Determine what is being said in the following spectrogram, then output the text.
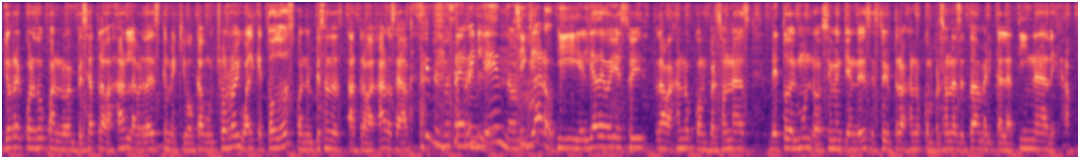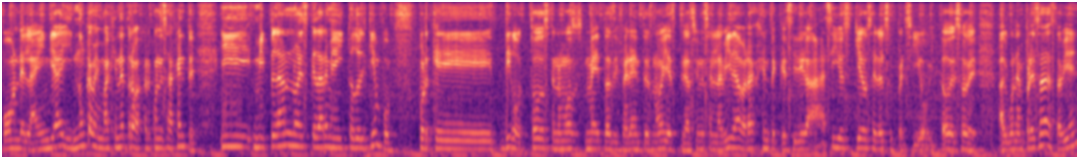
yo recuerdo cuando empecé a trabajar, la verdad es que me equivocaba un chorro, igual que todos cuando empiezan a, trabajar. O sea, sí, pues terrible. Sí, claro. Y el día de hoy estoy trabajando con personas de todo el mundo, ¿sí me entiendes? Estoy trabajando con personas de toda América Latina, de Japón, de la India, y nunca me imaginé trabajar con esa gente. Y mi plan no es quedarme ahí todo el tiempo, porque digo, todos tenemos metas diferentes, ¿no? Y aspiraciones en la vida. Habrá gente que sí diga, ah, sí, yo quiero ser el super CEO y todo eso de alguna empresa, está bien.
